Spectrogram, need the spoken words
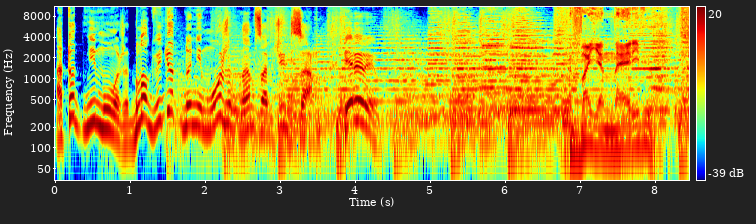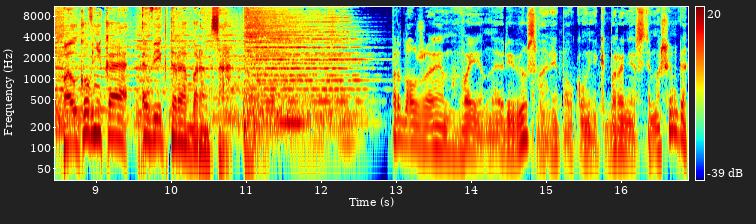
а тот не может. Блог ведет, но не может нам сообщить сам. Перерыв. Военное ревю полковника Виктора Баранца. Продолжаем военное ревю. С вами полковник Баранец Тимошенко.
